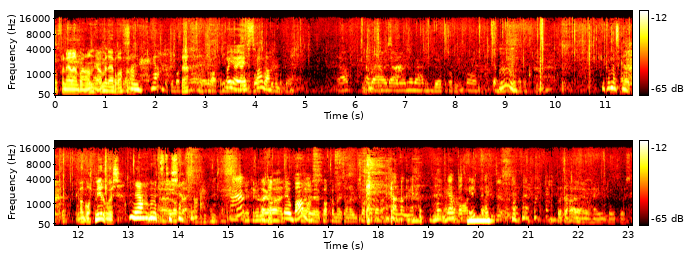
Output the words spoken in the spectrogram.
Å få ned den bananen? Ja, men det er bra for deg. Sånn, ja. Der. Oi, oi, oi. Sava. Lurer på mennesker. Det var godt med julebrus. Ja, med tisje. Det er jo barn hans. Ja, mange. Jeg har akkurat skrytt. Dette her er jo helt håpløst.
